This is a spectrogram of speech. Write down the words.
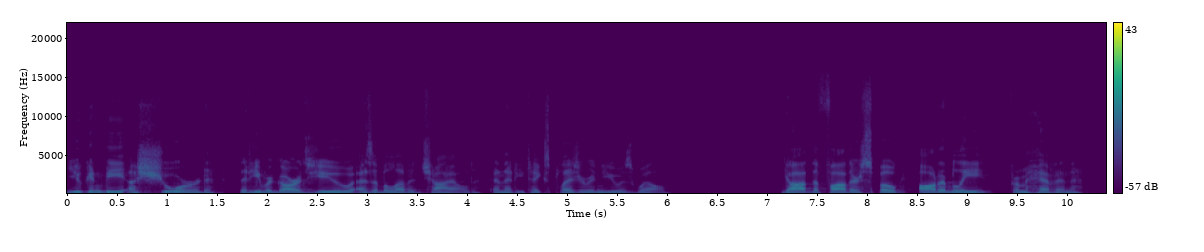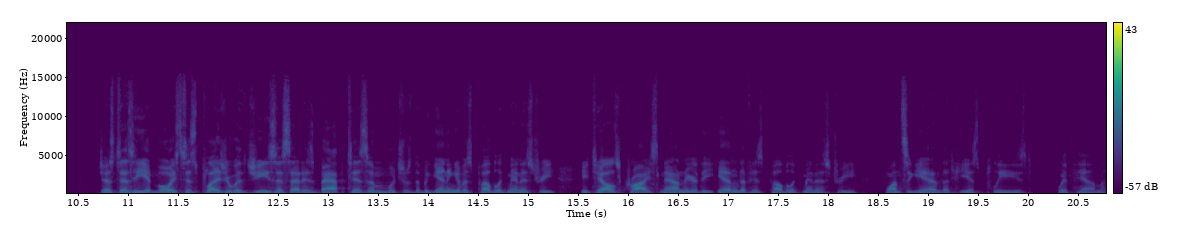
you can be assured that he regards you as a beloved child and that he takes pleasure in you as well. God the Father spoke audibly from heaven just as he had voiced his pleasure with Jesus at his baptism, which was the beginning of his public ministry, he tells Christ now near the end of his public ministry once again that he is pleased with him.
